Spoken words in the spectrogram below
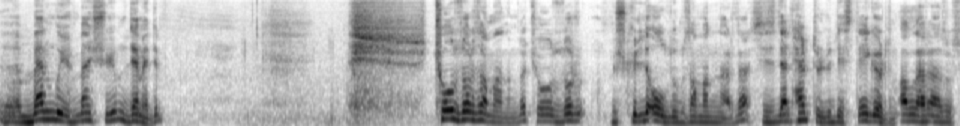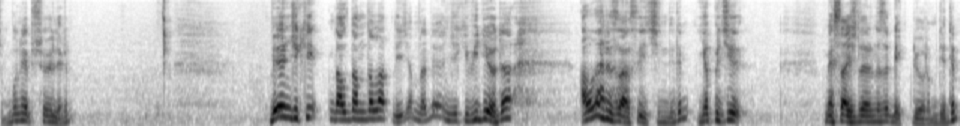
e, ben buyum, ben şuyum demedim. Çoğu zor zamanımda, çoğu zor müşküllü olduğum zamanlarda sizden her türlü desteği gördüm. Allah razı olsun. Bunu hep söylerim. Bir önceki daldan dala atlayacağım da bir önceki videoda Allah rızası için dedim yapıcı mesajlarınızı bekliyorum dedim.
